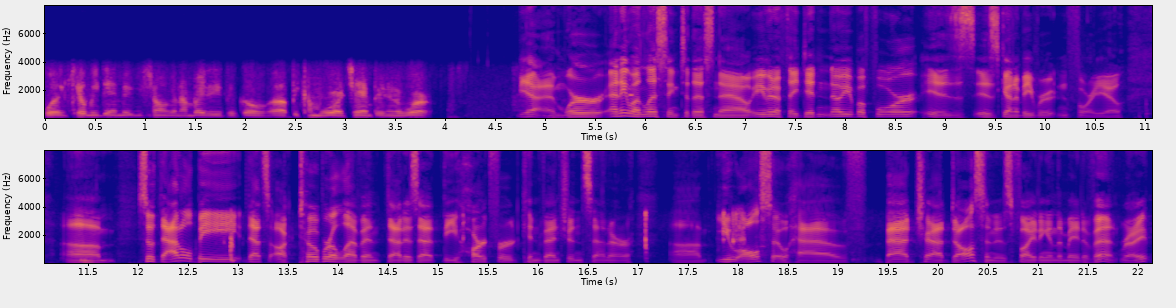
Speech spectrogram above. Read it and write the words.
wouldn't kill me, then make me stronger, and I'm ready to go uh, become a world champion in the world. Yeah, and we're anyone listening to this now, even if they didn't know you before, is is going to be rooting for you. Um, so that'll be that's October 11th. That is at the Hartford Convention Center. Um, you also have Bad Chad Dawson is fighting in the main event, right?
